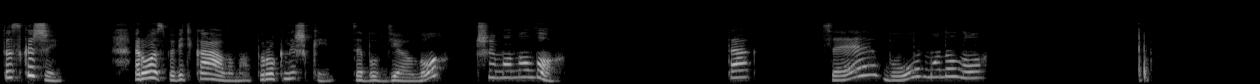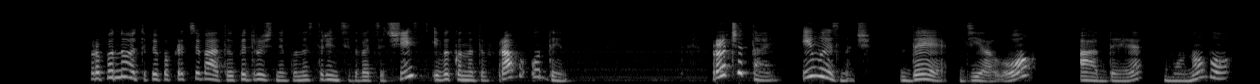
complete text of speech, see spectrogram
То скажи, розповідь Калума про книжки це був діалог чи монолог? Так, це був монолог. Пропоную тобі попрацювати у підручнику на сторінці 26 і виконати вправу 1. Прочитай і визнач, де діалог, а де монолог.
